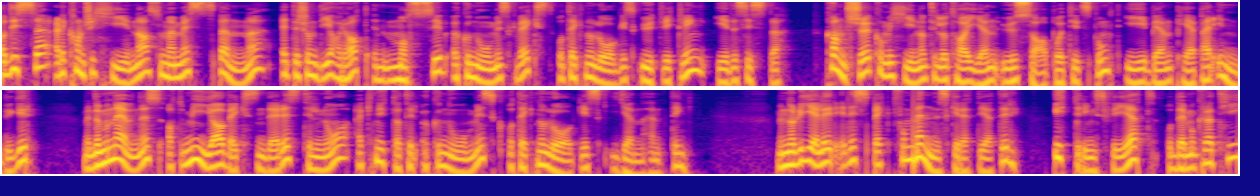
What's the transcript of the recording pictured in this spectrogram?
Av disse er det kanskje Kina som er mest spennende, ettersom de har hatt en massiv økonomisk vekst og teknologisk utvikling i det siste. Kanskje kommer Kina til å ta igjen USA på et tidspunkt i BNP per innbygger, men det må nevnes at mye av veksten deres til nå er knytta til økonomisk og teknologisk gjenhenting. Men når det gjelder respekt for menneskerettigheter, ytringsfrihet og demokrati,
